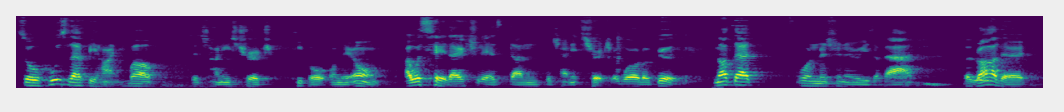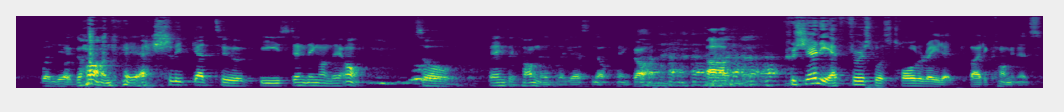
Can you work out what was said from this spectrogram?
So who's left behind? Well, the Chinese church people on their own. I would say that actually has done the Chinese church a world of good. Not that foreign missionaries are bad, but rather when they're gone, they actually get to be standing on their own. So thank the communists, I guess. No, thank God. Uh, Christianity at first was tolerated by the communists.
